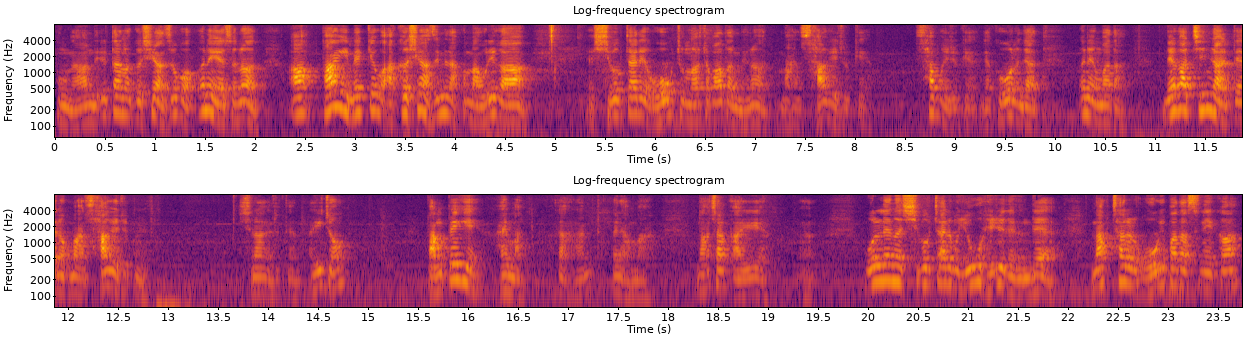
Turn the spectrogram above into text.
궁 나왔는데, 일단은 그 시간 쓰고, 은행에서는, 아, 방이 몇 개고, 아, 그 시간 씁니다. 그럼 우리가 10억짜리 5억 정도 낙찰 받으면은, 한 4억 해줄게요. 3억 해줄게요. 이제 그거는 이제 은행마다 내가 진료할 때는 그만 4억 해줄 겁니다. 신앙 해줄 때는. 알겠죠? 방 빼기, 아이만, 그냥 안 합니다. 그냥 막, 낙찰 가격이야. 어. 원래는 10억짜리면 6억 해줘야 되는데, 낙찰을 5억이 받았으니까,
